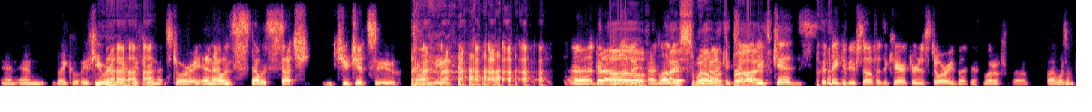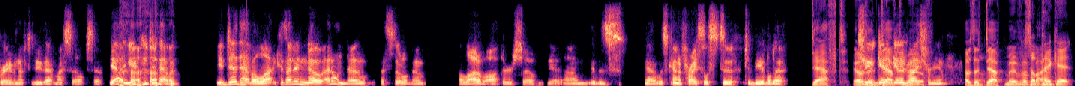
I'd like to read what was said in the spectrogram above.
And and like if you were in that, if you're in that story, and that was that was such jujitsu on me uh, that I love it. Oh, I love it. I it. swell you know, I with can tell these pride. kids to think of yourself as a character in a story, but if what if, uh, if I wasn't brave enough to do that myself? So yeah, you, you did have a you did have a lot because I didn't know. I don't know. I still don't know a lot of authors. So yeah, um, it was yeah, it was kind of priceless to to be able to deft. It was to a get deft get advice move. from you. That was a deft move of so mine. Picket,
